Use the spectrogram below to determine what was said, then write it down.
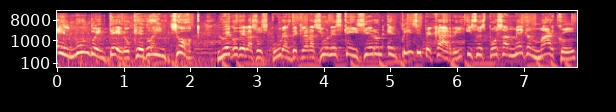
El mundo entero quedó en shock luego de las oscuras declaraciones que hicieron el príncipe Harry y su esposa Meghan Markle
